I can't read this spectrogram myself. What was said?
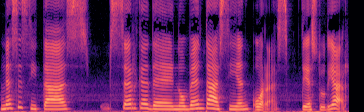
necesitas cerca de 90 a 100 horas de estudiar.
